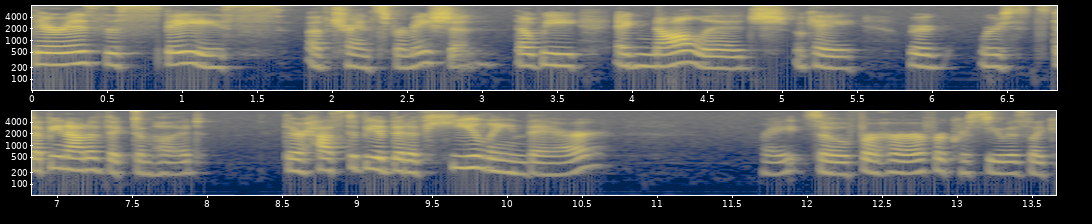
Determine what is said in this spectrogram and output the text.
there is this space of transformation that we acknowledge okay we're we're stepping out of victimhood. There has to be a bit of healing there right? So for her for christy it was like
